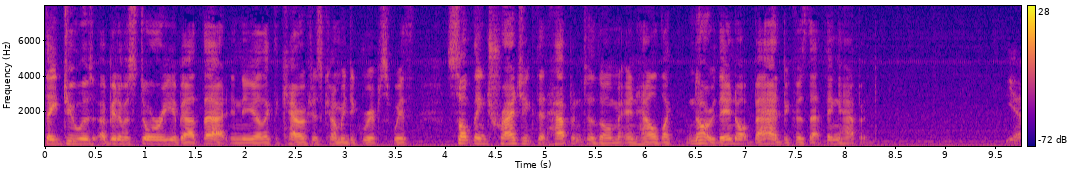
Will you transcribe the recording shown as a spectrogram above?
they do a, a bit of a story about that and you know, like the characters coming to grips with something tragic that happened to them and how like no, they're not bad because that thing happened. Yeah,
